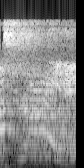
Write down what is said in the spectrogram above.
That's right.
